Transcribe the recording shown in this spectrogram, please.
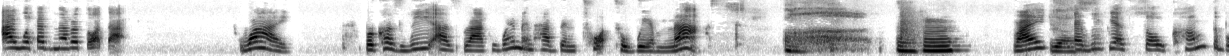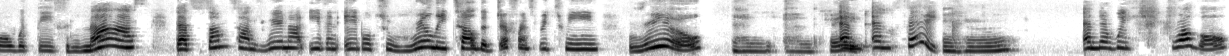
I would have never thought that. Why? Because we as Black women have been taught to wear masks. mm-hmm. Right? Yes. And we get so comfortable with these masks that sometimes we're not even able to really tell the difference between real and and fake. And, and fake. Mm-hmm. And then we struggle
